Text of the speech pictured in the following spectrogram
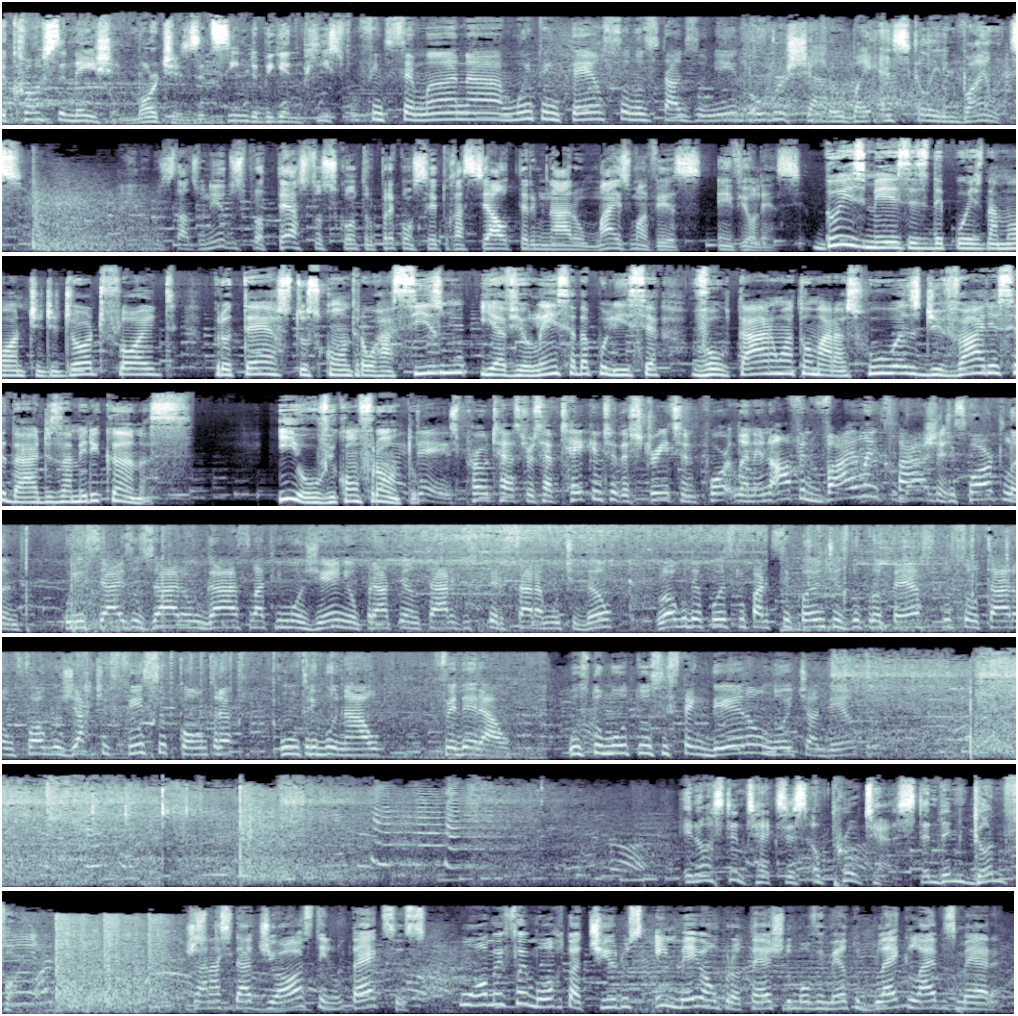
Across the nation, marches that seemed to begin peaceful. Fim de semana muito intenso nos Estados Unidos. Overshadowed by escalating violence. Nos Estados Unidos, protestos contra o preconceito racial terminaram mais uma vez em violência. Dois meses depois da morte de George Floyd, protestos contra o racismo e a violência da polícia voltaram a tomar as ruas de várias cidades americanas e houve confronto. Protesters have taken to the streets in Portland and often violent clashes. De Portland, policiais usaram gás lacrimogênio para tentar dispersar a multidão, logo depois que participantes do protesto soltaram fogos de artifício contra um tribunal federal. Os tumultos se estenderam noite adentro. In Austin, Texas, a protest and then gunfire. Já na cidade de Austin, no Texas, um homem foi morto a tiros em meio a um protesto do movimento Black Lives Matter.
